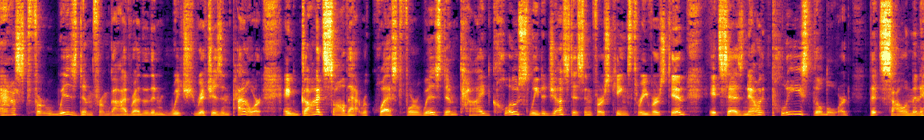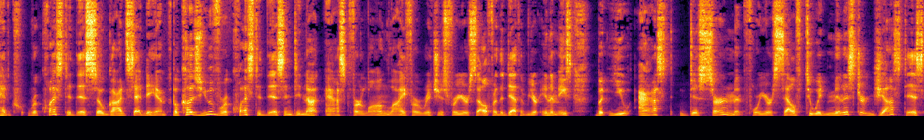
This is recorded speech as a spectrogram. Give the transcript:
asked for wisdom from God rather than rich, riches and power. And God saw that request for wisdom tied closely to justice. In 1 Kings 3 verse 10, it says, Now it pleased the Lord that Solomon had requested this. So God said to him, because you've requested this and did not ask for long life or riches for yourself or the death of your enemies, but you asked discernment for yourself to administer justice,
